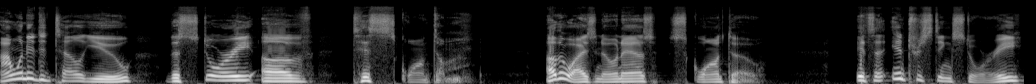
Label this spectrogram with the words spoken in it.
I wanted to tell you the story of Tisquantum, otherwise known as Squanto. It's an interesting story,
